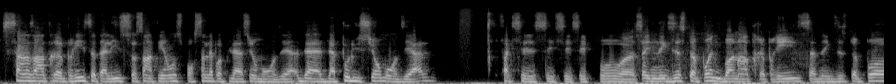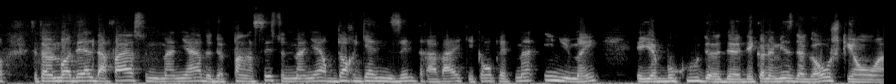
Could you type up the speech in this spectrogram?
sans entreprises totalisent 71% de la population mondiale, de la pollution mondiale. Fait que c'est- pas, euh, ça n'existe pas une bonne entreprise, ça n'existe pas. C'est un modèle d'affaires, c'est une manière de, penser, c'est une manière d'organiser le travail qui est complètement inhumain. Et il y a beaucoup de- de- d'économistes de, gauche qui ont, euh,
